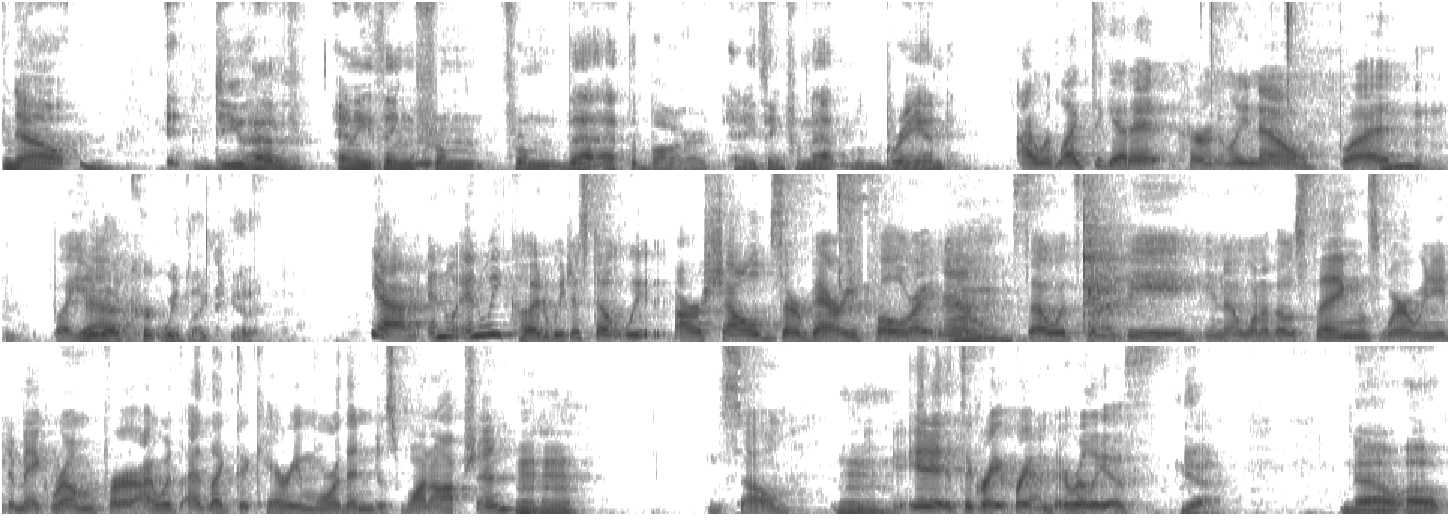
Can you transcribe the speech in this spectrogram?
Now, Do you have anything from from that at the bar? Anything from that brand? I would like to get it. Currently, no, but but Hear yeah, that, Kurt? We'd like to get it. yeah, and and we could. We just don't. We our shelves are very full right now, so it's gonna be you know one of those things where we need to make room for. I would. I'd like to carry more than just one option. Mm-hmm. So it, it's a great brand. It really is. Yeah. Now, uh,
